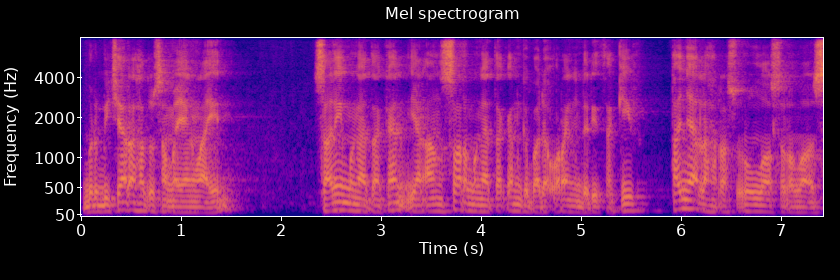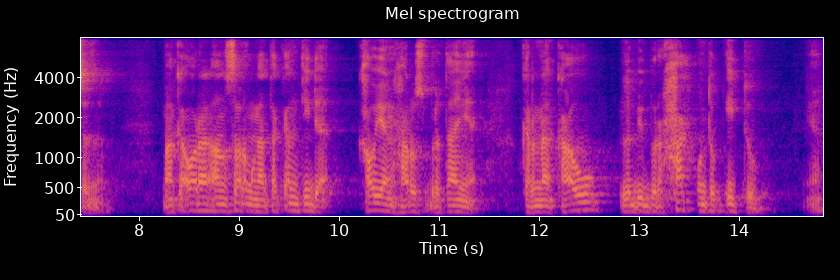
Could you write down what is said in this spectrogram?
berbicara satu sama yang lain, saling mengatakan, yang Ansar mengatakan kepada orang yang dari Thaqif, tanyalah Rasulullah SAW. Maka orang Ansar mengatakan, tidak, kau yang harus bertanya, karena kau lebih berhak untuk itu. Ya.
